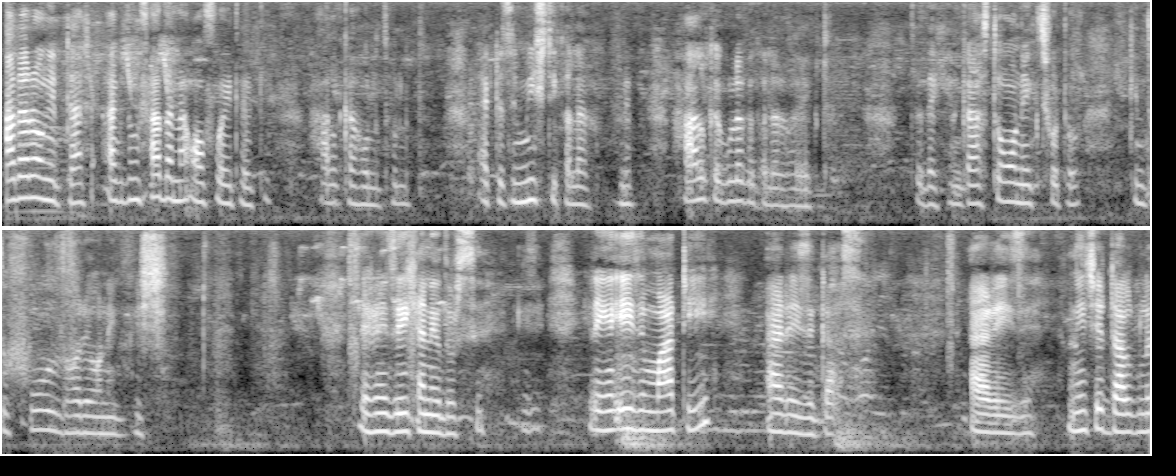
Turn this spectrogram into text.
সাদা রঙেরটা, একদম সাদা না, অফ হোয়াইট আর কি, হালকা হলুদ হলুদ। একটা হচ্ছে মিষ্টি কালার মানে হালকা গোলাপি কালার হয় একটা। তো দেখেন, গাছটা অনেক ছোট, কিন্তু ফুল ধরে অনেক বেশি। দেখেন যে এইখানেও ধরছে। দেখেন, এই যে মাটি আর এই যে গাছ। আর এই যে নিচের ডালগুলো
